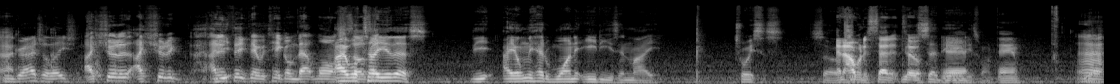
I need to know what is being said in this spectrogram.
Congratulations. I should have. I should have. I didn't think they would take them that long. I 'cause will was tell like- you this: the I only had one 80s in my choices, so and I would have said it You too. would've said the 80s one. Damn. Yeah.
